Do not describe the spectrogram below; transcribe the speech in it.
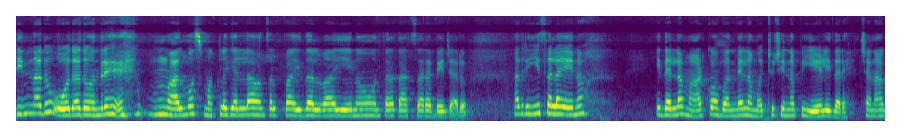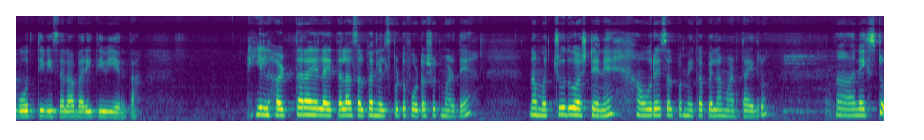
ತಿನ್ನೋದು, ಓದೋದು ಅಂದರೆ ಆಲ್ಮೋಸ್ಟ್ ಮಕ್ಕಳಿಗೆಲ್ಲ ಒಂದು ಸ್ವಲ್ಪ ಇದಲ್ವಾ? ಏನೋ ಒಂಥರ ತಾತ್ಸಾರ, ಬೇಜಾರು. ಆದರೆ ಈ ಸಲ ಏನೋ ಇದೆಲ್ಲ ಮಾಡ್ಕೊಂಡು ಬಂದಮೇಲೆ ನಮ್ಮ ಅಚ್ಚು ಚಿನ್ನಪ್ಪಿ ಹೇಳಿದ್ದಾರೆ, ಚೆನ್ನಾಗಿ ಓದ್ತೀವಿ ಈ ಸಲ, ಬರಿತೀವಿ ಅಂತ. ಇಲ್ಲಿ ಹಟ್ ಥರ ಎಲ್ಲ ಐತಲ್ಲ, ಸ್ವಲ್ಪ ನಿಲ್ಲಿಸ್ಬಿಟ್ಟು ಫೋಟೋ ಶೂಟ್ ಮಾಡಿದೆ. ನಮ್ಮ ಅಚ್ಚೂದು ಅಷ್ಟೇ ಅವರೇ ಸ್ವಲ್ಪ ಮೇಕಪ್ ಎಲ್ಲ ಮಾಡ್ತಾಯಿದ್ರು ನೆಕ್ಸ್ಟು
